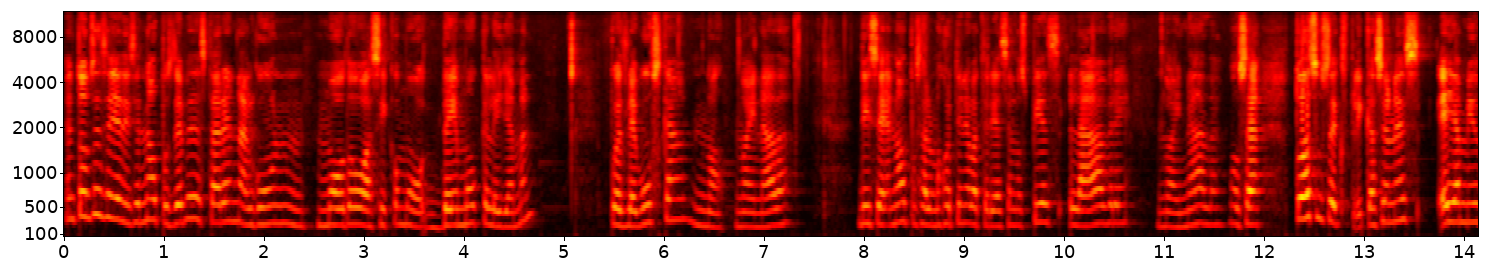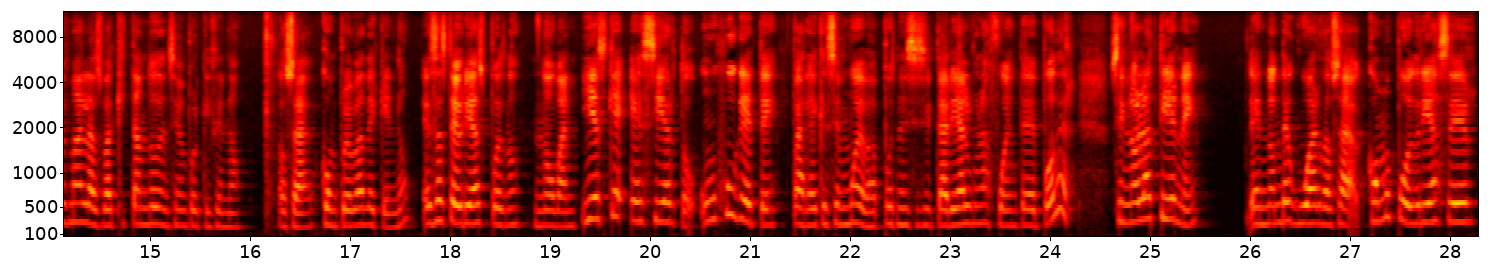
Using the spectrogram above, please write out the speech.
Entonces ella dice, no, pues debe de estar en algún modo así como demo que le llaman. Pues le busca, no, no hay nada. Dice, no, pues a lo mejor tiene baterías en los pies, la abre, no hay nada. O sea, todas sus explicaciones ella misma las va quitando de encima porque dice, no, o sea, comprueba de que no. Esas teorías pues no, no van. Y es que es cierto, un juguete para que se mueva pues necesitaría alguna fuente de poder. Si no la tiene, ¿en dónde guarda? O sea, ¿cómo podría ser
